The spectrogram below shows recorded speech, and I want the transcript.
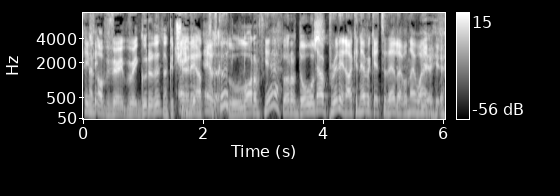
if and it- be very, very good at it and could churn good- out it was good. a lot of, Yeah. lot of doors. They were brilliant. I could never get to their level. No way. yeah,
